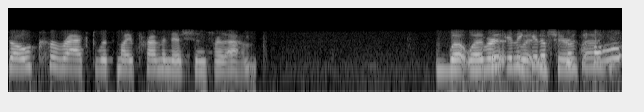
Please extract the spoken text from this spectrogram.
so correct with my premonition for them. What was it? We're gonna What- get a proposal.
